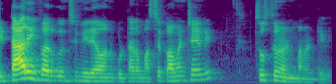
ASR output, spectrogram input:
ఈ టారిఫ్ వారి గురించి మీరు ఏమనుకుంటారో మస్తు కామెంట్ చేయండి. చూస్తున్నాండి మన టీవీ.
